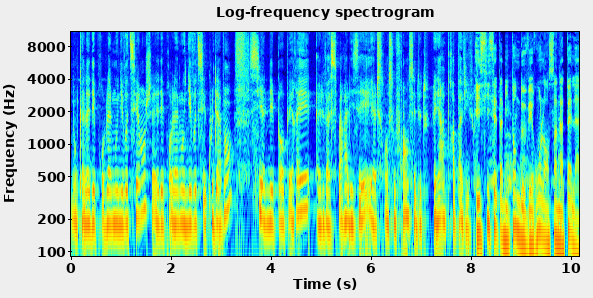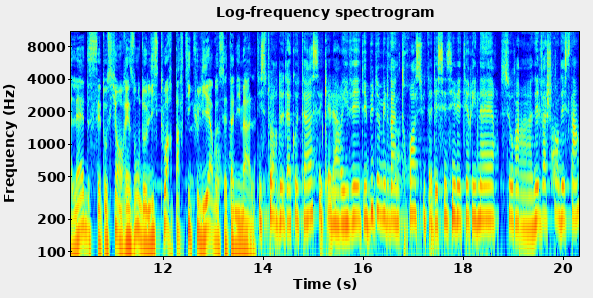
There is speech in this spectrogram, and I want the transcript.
Donc, elle a des problèmes au niveau de ses hanches, elle a des problèmes au niveau de ses coups d'avant. Si elle n'est pas opérée, elle va se paralyser et elle sera en souffrance et de toute manière, elle ne pourra pas vivre. Et si cette habitante de Véron lance un appel à l'aide, c'est aussi en raison de l'histoire particulière de cet animal. L'histoire de Dakota, c'est qu'elle est arrivée début 2023 suite à des saisies vétérinaires sur un élevage clandestin.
